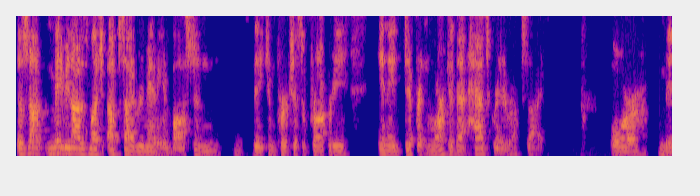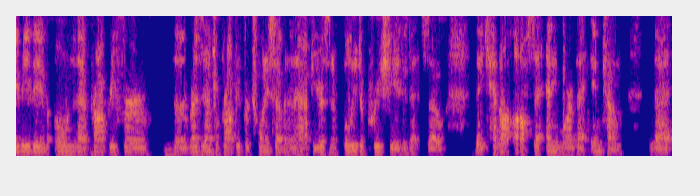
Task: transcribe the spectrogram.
There's not maybe not as much upside remaining in Boston. They can purchase a property in a different market that has greater upside. Or maybe they've owned that property for the residential property for 27 and a half years and fully depreciated it. So they cannot offset any more of that income that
